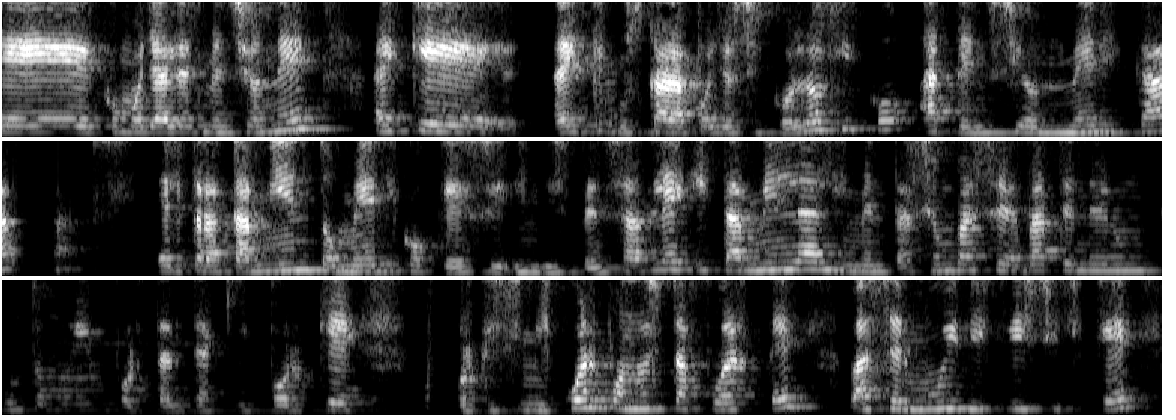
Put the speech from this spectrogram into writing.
Eh, como ya les mencioné, hay que, hay que buscar apoyo psicológico, atención médica, el tratamiento médico que es indispensable y también la alimentación va a, ser, va a tener un punto muy importante aquí. ¿Por qué? Porque si mi cuerpo no está fuerte, va a ser muy difícil que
